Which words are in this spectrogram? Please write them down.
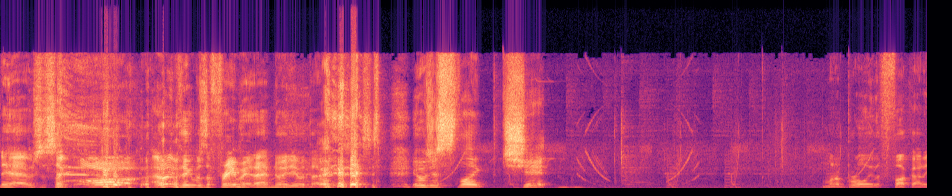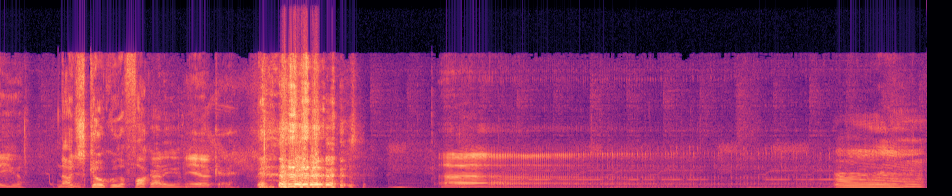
yeah, it was just like, oh, I don't even think it was the frame rate. I have no idea what that is. it was just like shit. I'm gonna broly the fuck out of you. Now just Goku the fuck out of you. Yeah, okay. uh, Mm.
